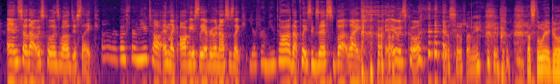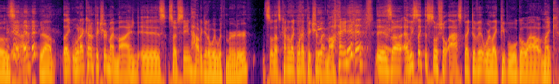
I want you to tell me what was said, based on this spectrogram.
and so that was cool as well. Just like, both from Utah. And like, obviously, everyone else is like, you're from Utah? That place exists. But like, it was cool. That's so funny. That's the way it goes. Yeah. yeah. Like what I kind of picture in my mind is so I've seen How to Get Away with Murder. So that's kind of like what I picture in my mind is uh, at least like the social aspect of it where like people will go out and like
